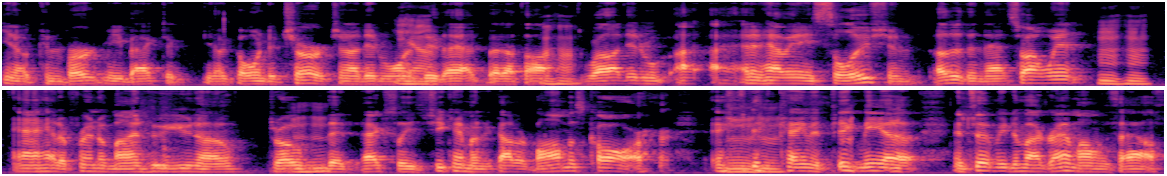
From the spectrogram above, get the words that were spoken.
You know, convert me back to you know going to church, and I didn't want Yeah. to do that. But I thought, well, I didn't. I, I didn't have any solution other than that. So I went, and I had a friend of mine who you know drove that actually she came and got her mama's car and came and picked me up and took me to my grandmama's house.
